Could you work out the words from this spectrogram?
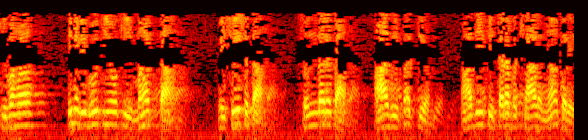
कि वह इन विभूतियों की महत्ता, विशेषता, सुंदरता, आधिपत्य आदि की तरफ़ ख्याल न करे।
